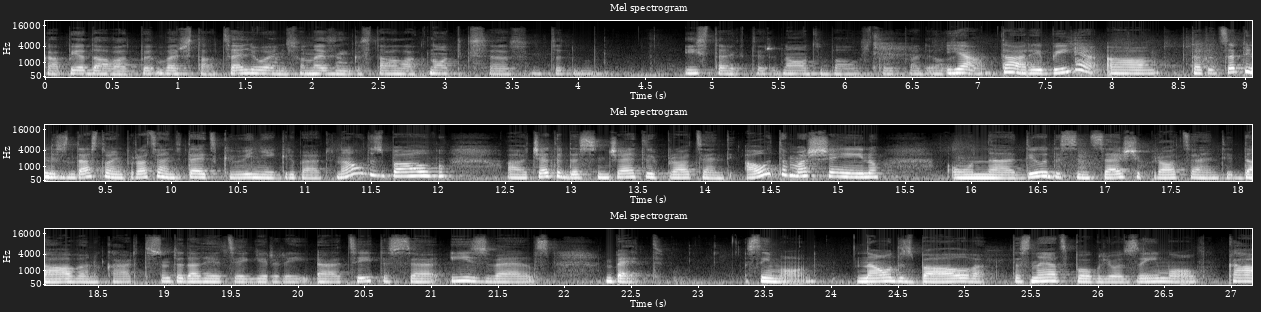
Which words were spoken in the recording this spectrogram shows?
kā, piedāvāt vairs tā ceļojumus un nezinu, kas tālāk notiksies. Tad izteikti ir naudas laikā. Jā, tā arī bija. Tātad 78% teica, ka viņi gribētu naudas balvu, 44% automašīnu un 26% dāvanu kartes. Un tad, attiecīgi, ir arī citas izvēles. Bet, Simona, naudas balva, tas neatspoguļo zīmolu. Kā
